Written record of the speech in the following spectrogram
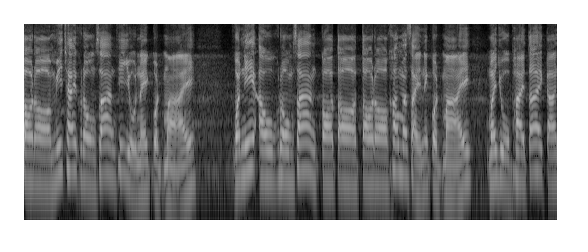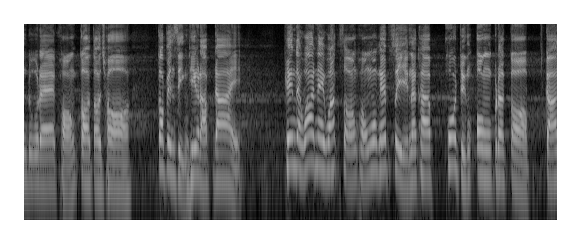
ตรไมิใช่โครงสร้างที่อยู่ในกฎหมาย วันนี้เอาโครงสร้างกตตรเข้ามาใส่ในกฎหมาย มาอยู่ภายใต้การดูแลของกตช ก็เป็นสิ่งที่รับได้ เพียงแต่ว่าในวรรคสองของวงเล็บ4นะครับพูดถึงองค์ประกอบ การ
